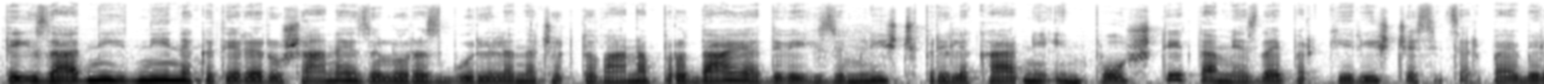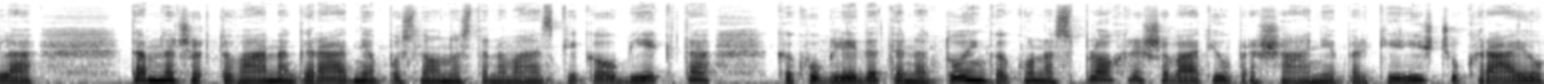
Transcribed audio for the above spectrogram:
teh zadnjih dni nekatere rušane je zelo razburila načrtovana prodaja dveh zemljišč pri lekarni in pošti. Tam je zdaj parkirišče, sicer pa je bila tam načrtovana gradnja poslovno-stanovanskega objekta. Kako gledate na to in kako nasploh reševati vprašanje parkirišč v kraju?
